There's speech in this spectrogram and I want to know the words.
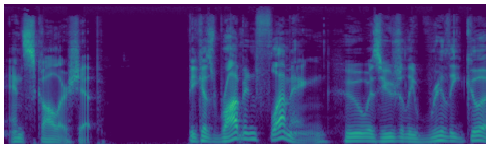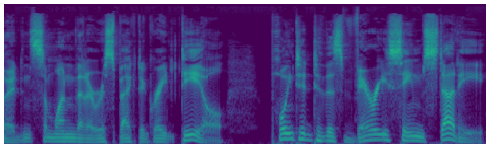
and scholarship because Robin Fleming, who was usually really good and someone that I respect a great deal, pointed to this very same study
